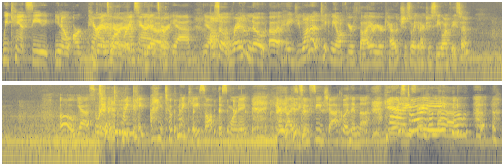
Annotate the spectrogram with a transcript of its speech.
we can't see you know our parents or our Grandparents, yeah. or yeah yeah Also, random note. Uh, hey, do you want to take me off your thigh or your couch just so I can actually see you on Facetime? Oh yeah sorry i took my ca- i took my case off this morning here guys you can see jacqueline in the Here's Hi, Tori. say hello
